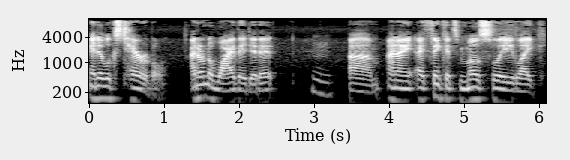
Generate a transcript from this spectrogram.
and it looks terrible. I don't know why they did it. Hmm. Um, and I, I think it's mostly like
